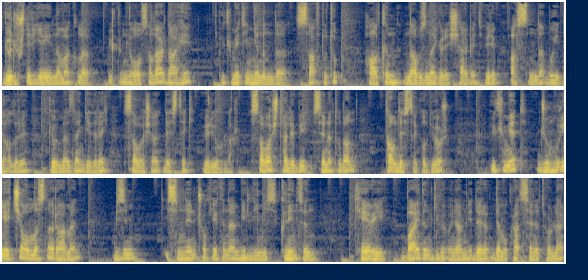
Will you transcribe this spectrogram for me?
görüşleri yayınlamakla yükümlü olsalar dahi hükümetin yanında saf tutup halkın nabzına göre şerbet verip aslında bu iddiaları görmezden gelerek savaşa destek veriyorlar. Savaş talebi senatodan tam destek alıyor. Hükümet cumhuriyetçi olmasına rağmen bizim isimlerini çok yakından bildiğimiz Clinton, Kerry, Biden gibi önemli demokrat senatörler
